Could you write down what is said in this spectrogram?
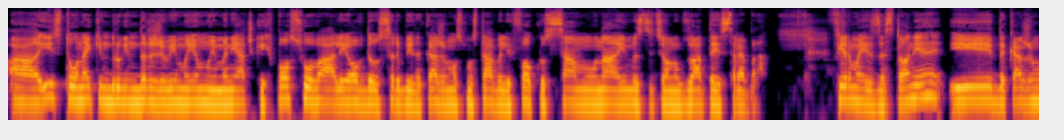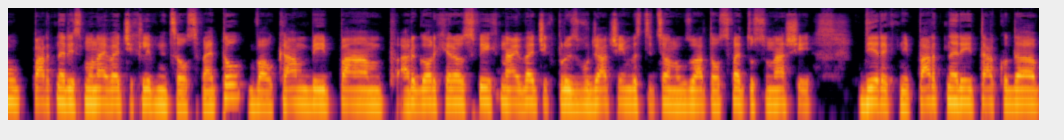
A, isto u nekim drugim državima imamo i manijačkih poslova, ali ovde u Srbiji, da kažemo, smo stavili fokus samo na investicionog zlata i srebra iz Estonije i da kažemo partneri smo najvećih livnica u svetu, Valkambi, Pump, Argor Hero, svih najvećih proizvođača investicionog zlata u svetu su naši direktni partneri, tako da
